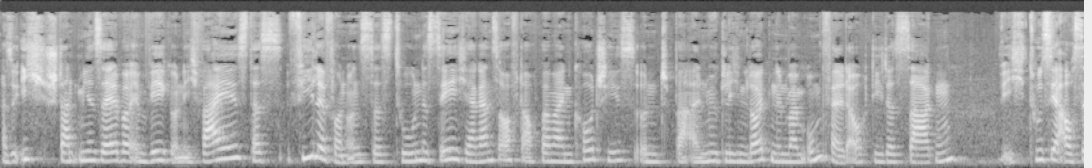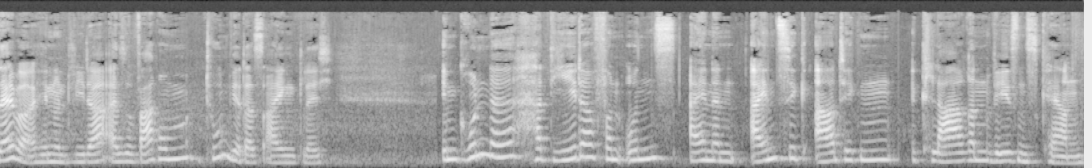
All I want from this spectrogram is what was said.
also ich stand mir selber im Weg und ich weiß, dass viele von uns das tun. Das sehe ich ja ganz oft auch bei meinen Coaches und bei allen möglichen Leuten in meinem Umfeld auch, die das sagen. Ich tue es ja auch selber hin und wieder. Also warum tun wir das eigentlich? Im Grunde hat jeder von uns einen einzigartigen, klaren Wesenskern.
